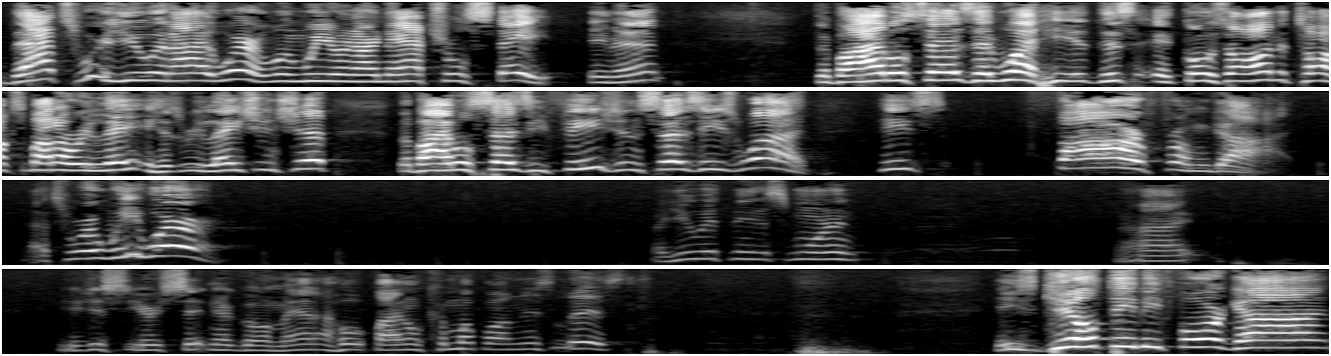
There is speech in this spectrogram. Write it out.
That's where you and I were when we were in our natural state. Amen. The Bible says that what he this it goes on. It talks about our relate his relationship. The Bible says Ephesians says he's what? He's far from God. That's where we were. Are you with me this morning? All right. You just you're sitting there going, man. I hope I don't come up on this list. He's guilty before God.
